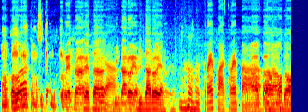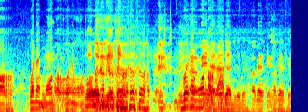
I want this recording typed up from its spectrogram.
apa Gua- kereta maksudnya motor? Kereta Kereta iya Bintaro ya? Bintaro ya? kereta kereta Abang. motor gua naik motor gua naik motor Oh di gua naik Oh, motor kan. Oke, oke. Oke, oke.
